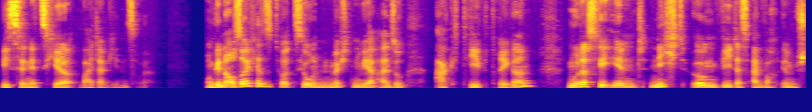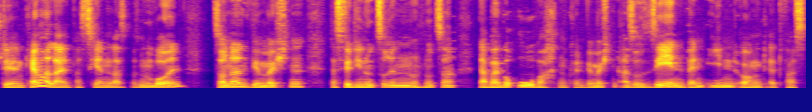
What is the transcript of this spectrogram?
wie es denn jetzt hier weitergehen soll. Und genau solche Situationen möchten wir also aktiv triggern, nur dass wir eben nicht irgendwie das einfach im stillen Kämmerlein passieren lassen wollen, sondern wir möchten, dass wir die Nutzerinnen und Nutzer dabei beobachten können. Wir möchten also sehen, wenn ihnen irgendetwas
